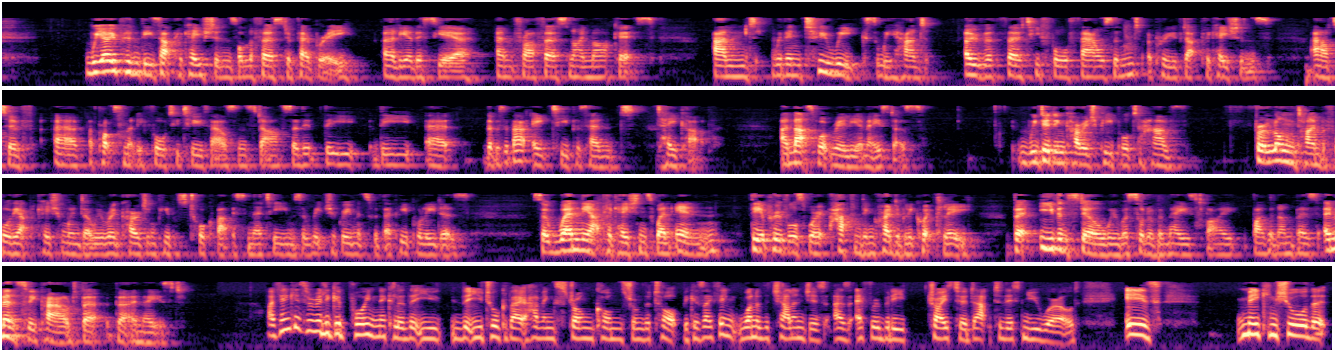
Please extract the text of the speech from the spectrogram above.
we opened these applications on the 1st of February earlier this year um, for our first nine markets. And within two weeks, we had over 34,000 approved applications out of uh, approximately 42,000 staff. So the the, the uh, there was about 80% take up, and that's what really amazed us. We did encourage people to have. For a long time before the application window, we were encouraging people to talk about this in their teams and reach agreements with their people leaders. So when the applications went in, the approvals were happened incredibly quickly. But even still, we were sort of amazed by by the numbers. Immensely proud, but but amazed. I think it's a really good point, Nicola, that you that you talk about having strong comms from the top because I think one of the challenges as everybody tries to adapt to this new world is making sure that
